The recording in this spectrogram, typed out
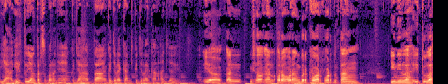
ya gitu yang tersebarnya yang kejahatan kejelekan kejelekan aja gitu Ya kan misalkan orang-orang berkoar-koar tentang inilah itulah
